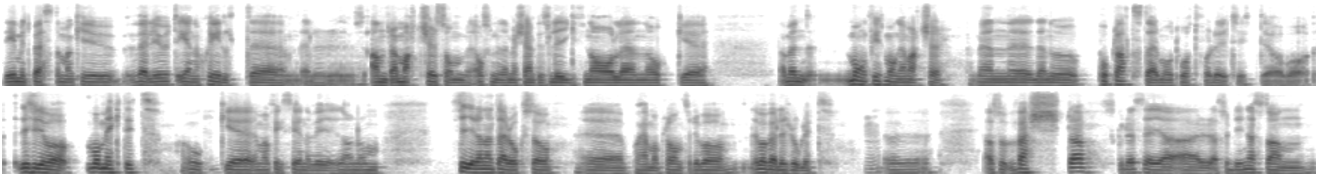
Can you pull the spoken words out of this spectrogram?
det är mitt bästa. Man kan ju välja ut enskilt eh, eller andra matcher som, också med Champions League-finalen och eh, ja, men, mång, finns många matcher. Men den på plats där mot Watford det tyckte jag var, det tyckte jag var, var mäktigt. Och eh, man fick se när vi, när de firandet där också eh, på hemmaplan. Så det var, det var väldigt roligt. Mm. Alltså värsta skulle jag säga är, alltså det är nästan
